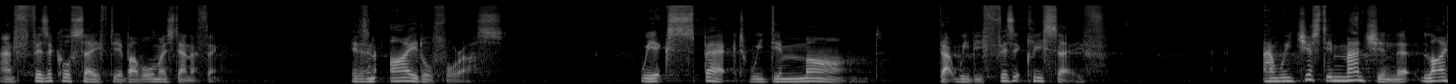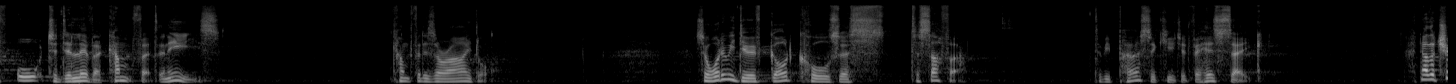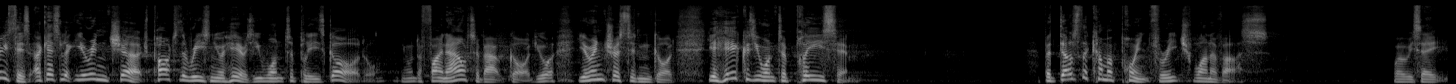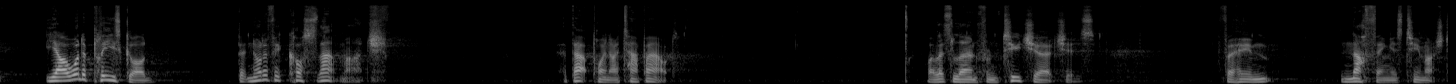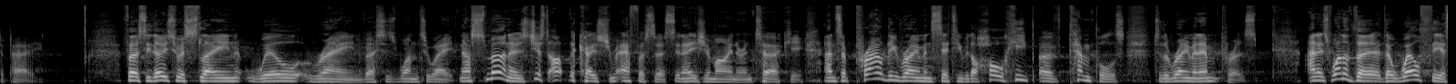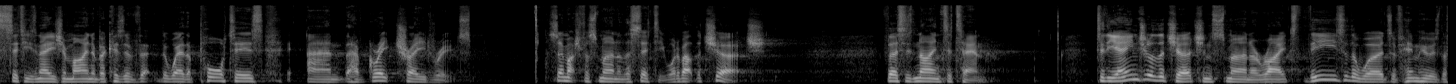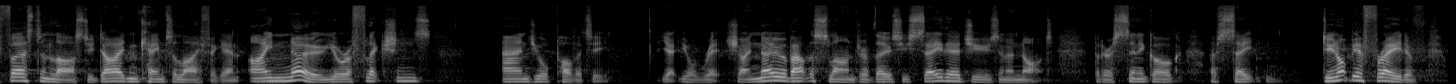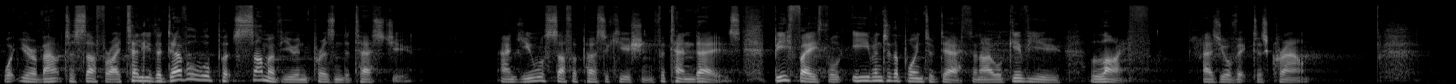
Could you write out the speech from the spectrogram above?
and physical safety above almost anything. It is an idol for us. We expect, we demand that we be physically safe and we just imagine that life ought to deliver comfort and ease. Comfort is our idol. So, what do we do if God calls us to suffer, to be persecuted for his sake? Now, the truth is, I guess, look, you're in church. Part of the reason you're here is you want to please God, or you want to find out about God. You're, you're interested in God. You're here because you want to please Him. But does there come a point for each one of us where we say, Yeah, I want to please God, but not if it costs that much. At that point, I tap out. Well, let's learn from two churches for whom nothing is too much to pay. Firstly, those who are slain will reign, verses 1 to 8. Now, Smyrna is just up the coast from Ephesus in Asia Minor in Turkey, and it's a proudly Roman city with a whole heap of temples to the Roman emperors. And it's one of the, the wealthiest cities in Asia Minor because of the, the, where the port is, and they have great trade routes. So much for Smyrna, the city. What about the church? Verses 9 to 10. To the angel of the church in Smyrna, write These are the words of him who is the first and last, who died and came to life again. I know your afflictions and your poverty, yet you're rich. I know about the slander of those who say they're Jews and are not, but are a synagogue of Satan. Do not be afraid of what you're about to suffer. I tell you, the devil will put some of you in prison to test you, and you will suffer persecution for 10 days. Be faithful even to the point of death, and I will give you life as your victor's crown.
